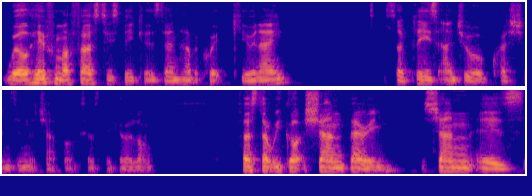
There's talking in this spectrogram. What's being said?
we'll hear from our first two speakers, then have a quick Q&A. So please add your questions in the chat box as they go along. First up, we've got Sian Berry. Sian is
